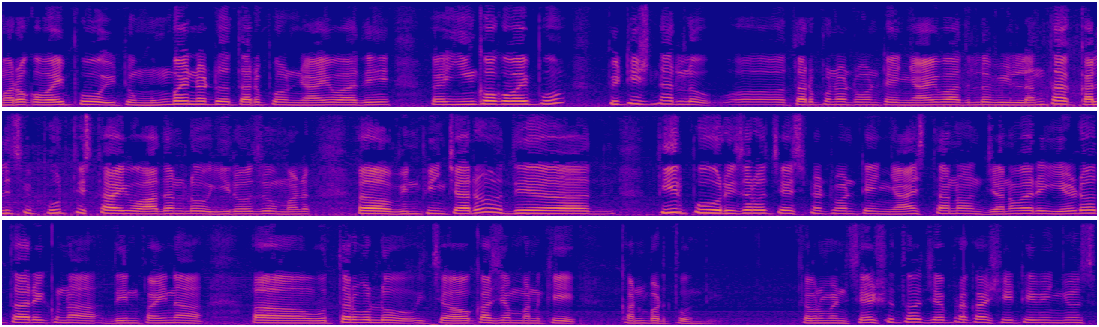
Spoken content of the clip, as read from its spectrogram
మరొక వైపు ఇటు ముంబై నటు తరపు న్యాయవాది ఇంకొక వైపు పిటిషనర్లు తరపునటువంటి న్యాయవాదులు వీళ్ళంతా కలిసి పూర్తి స్థాయి వాదనలు ఈరోజు మన వినిపించారు. తీర్పు రిజర్వ్ చేసినటువంటి న్యాయస్థానం జనవరి ఏడో తారీఖున దీనిపైన ఉత్తర్వులు ఇచ్చే అవకాశం మనకి కనబడుతుంది. కెమెరామెన్ శేషుతో Jayaprakash ETV news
